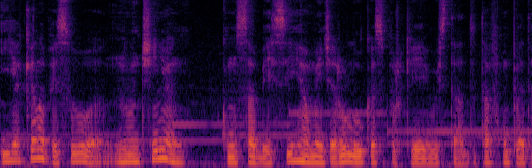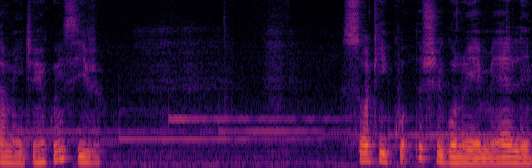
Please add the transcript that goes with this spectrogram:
E aquela pessoa não tinha como saber se realmente era o Lucas, porque o estado estava completamente irreconhecível. Só que quando chegou no IML,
